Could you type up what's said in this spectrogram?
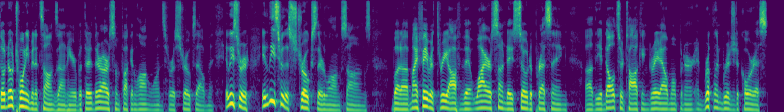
though no twenty minute songs on here, but there there are some fucking long ones for a Strokes album. At least for at least for the Strokes, they're long songs. But uh, my favorite three off of it: Why Are Sundays So Depressing? Uh, the Adults Are Talking, great album opener, and Brooklyn Bridge to Chorus.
